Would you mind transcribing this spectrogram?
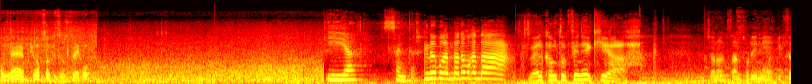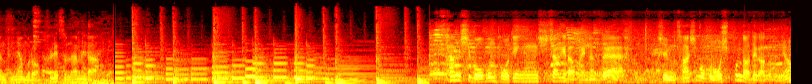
좋네. 픽업 서비스도 되고. Ia Center. 넘어간다, 넘어간다. Welcome to Phoenicia. 저는 산토리니 입성 기념으로 플렉스를 합니다. 35분 보딩 시작이라고 했는데 지금 45분 50분 다 돼가거든요.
